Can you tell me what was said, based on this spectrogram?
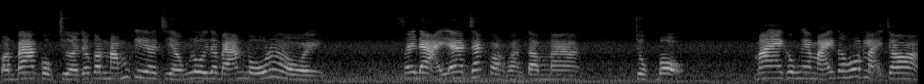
Còn ba cục chừa cho con mắm kia chiều ông lôi ra bán bố nó rồi. Say đại á, chắc còn khoảng tầm mà chục bộ. Mai không nghe máy tôi hốt lại cho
